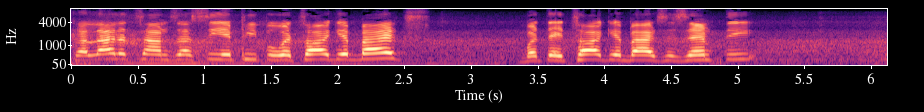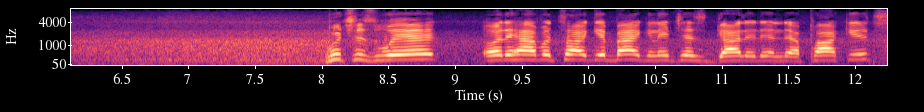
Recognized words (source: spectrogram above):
Cause a lot of times I see people with Target bags, but their Target bags is empty, which is weird. Or they have a Target bag and they just got it in their pockets.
